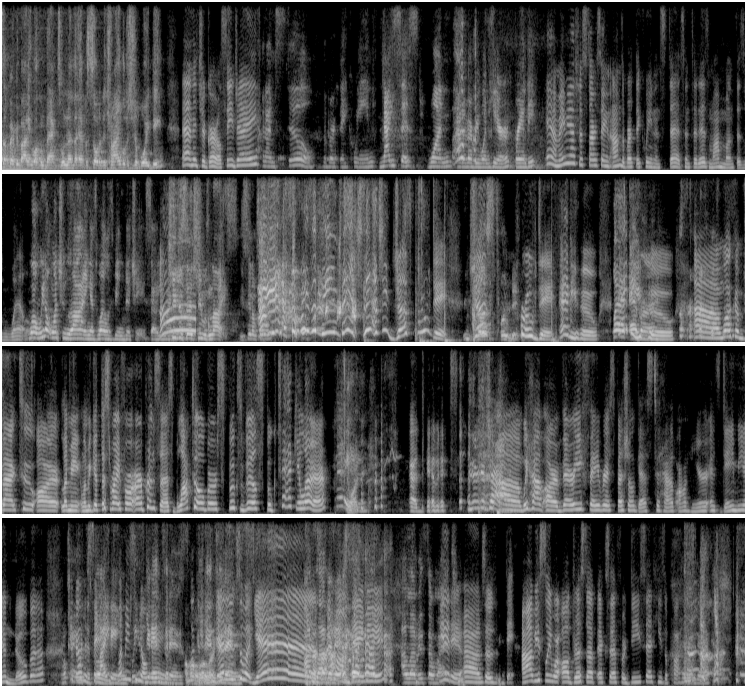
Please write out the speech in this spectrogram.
What's up, everybody? Welcome back to another episode of The Triangle. This is your boy D. And it's your girl, CJ. And I'm still the birthday queen, nicest one out of everyone here, Brandy. Yeah, maybe I should start saying I'm the birthday queen instead, since it is my month as well. Well, we don't want you lying as well as being bitchy. So you Oh. She just said she was nice. You see what I'm saying? I He's a mean bitch. See, She just proved it. Just proved it. proved it. Anywho, Whatever. anywho, um, welcome back to our. Let me let me get this right for our princess. Blocktober Spooksville Spooktacular. Come on. Hey, God damn it. you did a good job. Um, we have our very favorite special guest to have on here. It's Damien Nova. okay, check out with his this face. lighting. Let me see Please your get into this. I'm Get all right. into Get this. into it. Yes. I love Come it. on, Damien. I love it so much. Get it. Um, so Da- obviously we're all dressed up except for D said he's a pothead today.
